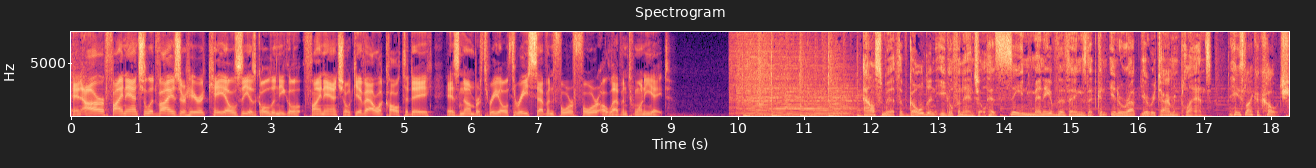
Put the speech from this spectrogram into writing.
And our financial advisor here at KLZ is Golden Eagle Financial. Give Al a call today. His number 303 744 1128. Al Smith of Golden Eagle Financial has seen many of the things that can interrupt your retirement plans. He's like a coach.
